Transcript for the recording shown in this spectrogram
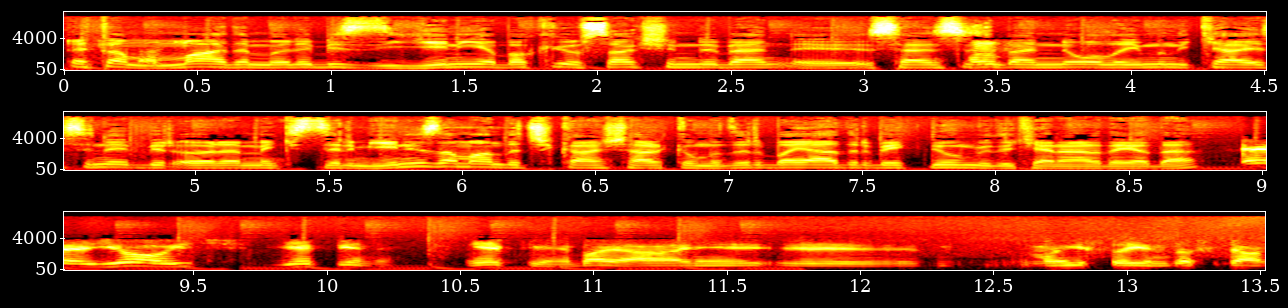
E tamam madem öyle biz yeniye bakıyorsak şimdi ben e, sensiz ben ne olayımın hikayesini bir öğrenmek isterim. Yeni zamanda çıkan şarkı mıdır? Bayağıdır bekliyor muydu kenarda ya da? E, yo hiç yepyeni. Yepyeni. Bayağı hani e, Mayıs ayında falan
